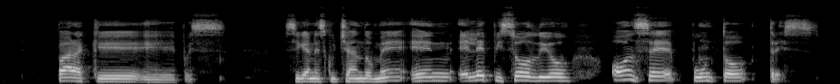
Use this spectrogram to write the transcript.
para que eh, pues sigan escuchándome en el episodio 11.3.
